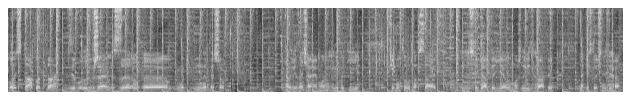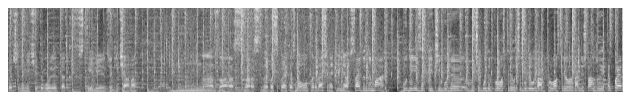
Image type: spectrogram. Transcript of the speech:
Ось так от, да? Вже з е, не, не те, що. Але відзначаємо його дії. Чи був тут офсайд? Е, Суддя дає можливість грати. На пісточний зіграв перший на м'ячі, доволі так в стилі Джекі Чана. А зараз, зараз небезпека. Знову передача на півня. Офсайду нема. Буде різати, чи буде, чи буде простріл, чи буде удар, простріл на дальню штангу. І тепер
